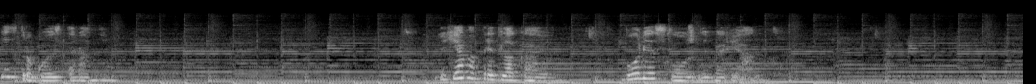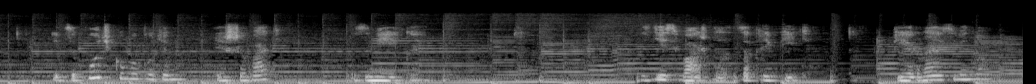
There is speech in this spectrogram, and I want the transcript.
и с другой стороны. Но я вам предлагаю более сложный вариант. И цепочку мы будем пришивать змейкой. Здесь важно закрепить первое звено.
